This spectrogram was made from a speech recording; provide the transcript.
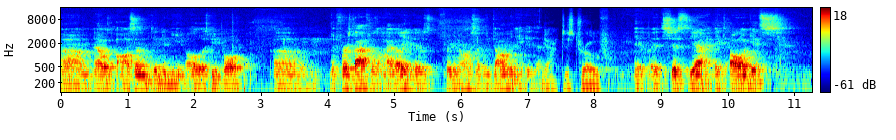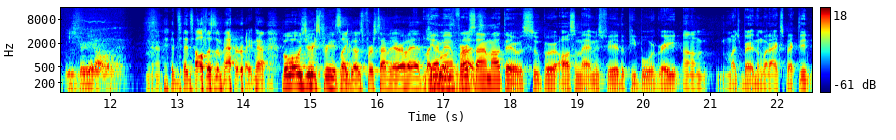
Um, that was awesome. Getting to meet all those people. Um, the first half was a highlight. It was freaking awesome. We dominated them. Yeah, just drove. It, it's just yeah. It all gets. You forget all of it. It, it all doesn't matter right now. But what was your experience like? That was first time at Arrowhead. Like, yeah, man. First vibes? time out there, it was super awesome atmosphere. The people were great. Um, much better than what I expected.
